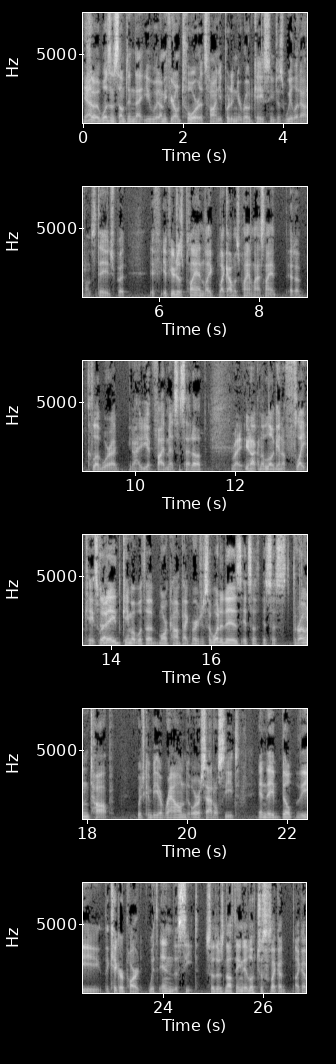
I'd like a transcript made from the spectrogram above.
Yeah. So it wasn't something that you would. I mean, if you're on tour, that's fine. You put it in your road case and you just wheel it out on stage. But if if you're just playing like like I was playing last night at a club where I you know you have five minutes to set up, Right. you're not going to lug in a flight case. Well, Right. they came up with a more compact version. So what it is, it's a it's a throne top, which can be a round or a saddle seat. and they built the the kicker part within the seat. So there's nothing. It looked just like a like a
